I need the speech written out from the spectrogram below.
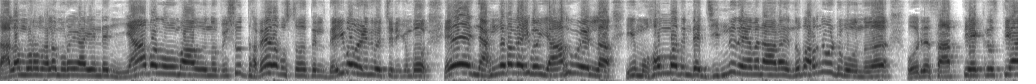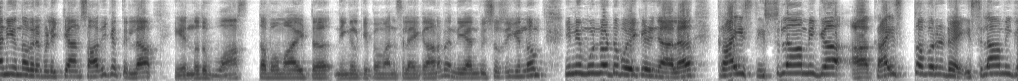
തലമുറ തലമുറയായി എന്റെ ജ്ഞാപകവുമാകുന്നു. വിശുദ്ധ വേദപുസ്തകത്തിൽ ദൈവം എഴുതി വെച്ചിരിക്കുമ്പോൾ ഏ ഞങ്ങളുടെ ദൈവം യാഹുവേ അല്ല. ഈ മുഹമ്മദിന്റെ ജിന്നു ദേവനാണ് എന്ന് പറഞ്ഞുകൊണ്ട് പോകുന്നത് ഒരു സത്യ ക്രിസ്ത്യാനി അവരെ വിളിക്കാൻ സാധിക്കത്തില്ല എന്നത് വാസ്തവമായിട്ട് നിങ്ങൾക്ക് ഇപ്പൊ മനസ്സിലായി കാണും എന്ന് ഞാൻ വിശ്വസിക്കുന്നു. ഇനി മുന്നോട്ട് പോയി കഴിഞ്ഞാൽ ക്രൈസ്ത ഇസ്ലാമിക ക്രൈസ്തവരുടെ ഇസ്ലാമിക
